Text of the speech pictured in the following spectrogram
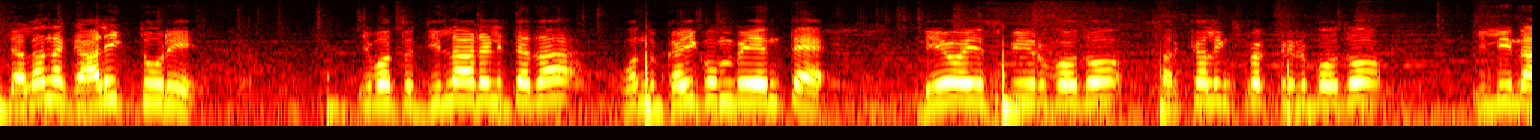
ಇದೆಲ್ಲನ ಗಾಳಿಗೆ ತೂರಿ. ಇವತ್ತು ಜಿಲ್ಲಾಡಳಿತದ ಒಂದು ಕೈಗೊಂಬೆಯಂತೆ ಡಿ ಒ ಎಸ್ ಪಿ ಇರ್ಬೋದು, ಸರ್ಕಲ್ ಇನ್ಸ್ಪೆಕ್ಟರ್ ಇರ್ಬೋದು, ಇಲ್ಲಿನ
